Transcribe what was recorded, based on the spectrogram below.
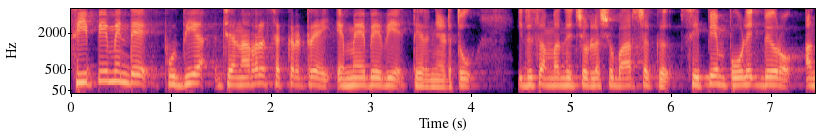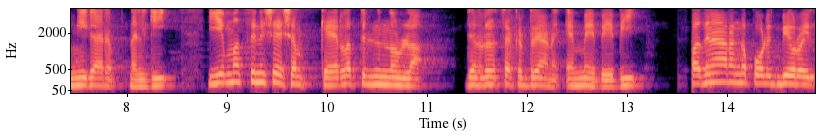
സി പി എമ്മിന്റെ പുതിയ ജനറൽ സെക്രട്ടറിയായി എം എ ബേബിയെ തിരഞ്ഞെടുത്തു. ഇത് സംബന്ധിച്ചുള്ള ശുപാർശക്ക് സി പി എം പോളിറ്റ് ബ്യൂറോ അംഗീകാരം നൽകി. ഇ എം എസിന് ശേഷം കേരളത്തിൽ നിന്നുള്ള ജനറൽ സെക്രട്ടറിയാണ് എം എ ബേബി. പതിനാറംഗ പോളിറ്റ് ബ്യൂറോയിൽ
